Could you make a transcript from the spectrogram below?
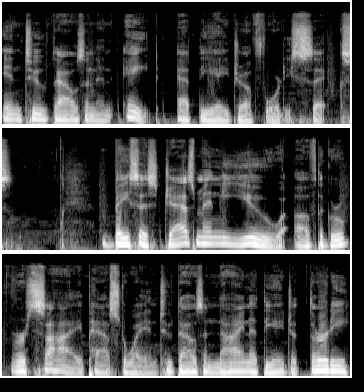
in 2008 at the age of 46. Bassist Jasmine You of the group Versailles passed away in 2009 at the age of 30.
